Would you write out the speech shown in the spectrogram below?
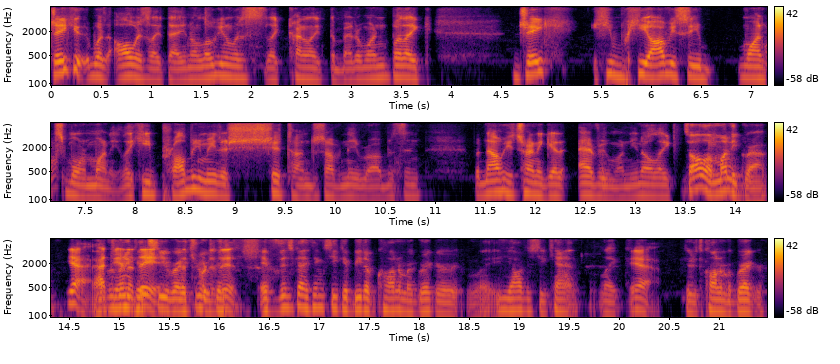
Jake was always like that. You know, Logan was like kind of like the better one, but like Jake, he he obviously wants more money. Like he probably made a shit ton just off of Nate Robinson, but now he's trying to get everyone. You know, like it's all a money grab. yeah, at the end of the day, see right that's through what it because is. If this guy thinks he could beat up Conor McGregor, well, he obviously can't. Like, yeah, dude, it's Conor McGregor.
